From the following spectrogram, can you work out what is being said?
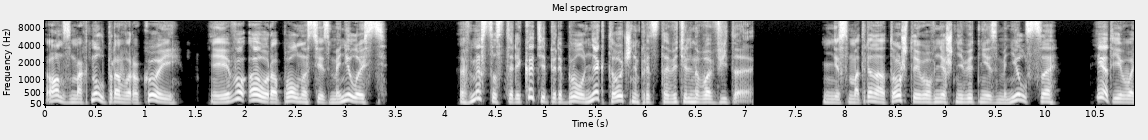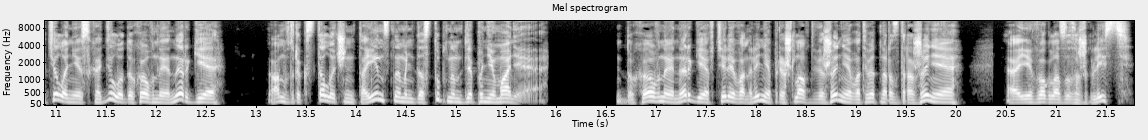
он взмахнул правой рукой, и его аура полностью изменилась. Вместо старика теперь был некто очень представительного вида. Несмотря на то, что его внешний вид не изменился, и от его тела не исходила духовная энергия, он вдруг стал очень таинственным и недоступным для понимания. Духовная энергия в теле Ван Линя пришла в движение в ответ на раздражение, а его глаза зажглись.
